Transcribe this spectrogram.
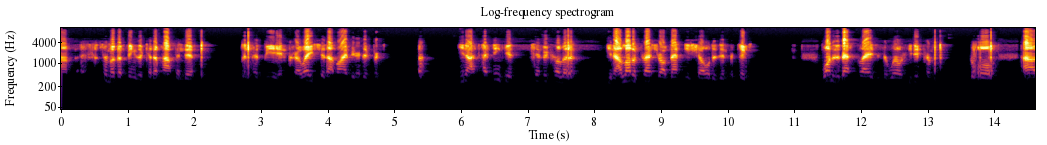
Um, some other things that could have happened if it had been in Croatia, that might been a different. You know, I think it's typical of, you know, a lot of pressure on Messi's shoulders in particular. One of the best players in the world. He did come score. Um,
